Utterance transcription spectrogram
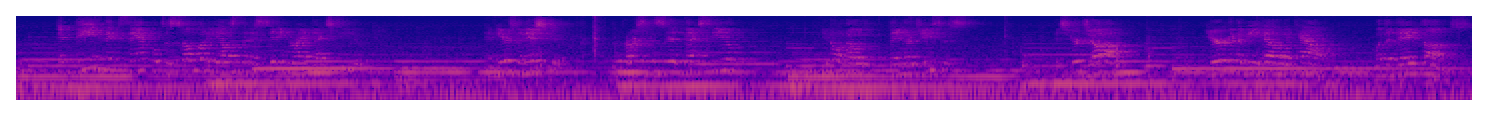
And be an example to somebody else that is sitting right next to you. And here's an issue the person sitting next to you, you don't know if they know Jesus. It's your job. You're going to be held account when the day comes.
